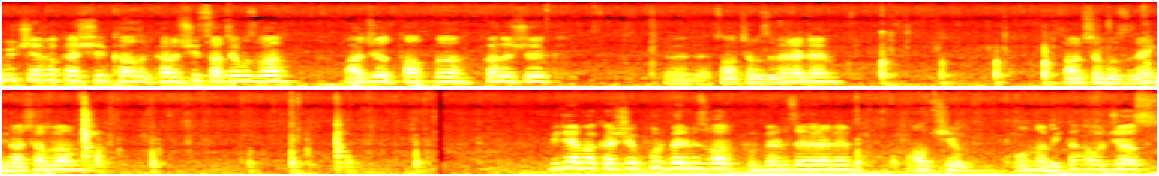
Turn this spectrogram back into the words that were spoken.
3 yemek kaşığı ka- karışık salçamız var. Acı, tatlı, karışık. Evet, salçamızı verelim. Salçamızın rengini açalım. Bir yemek kaşığı pul biberimiz var. Pul biberimize verelim. Alçıyı onunla birlikte alacağız.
